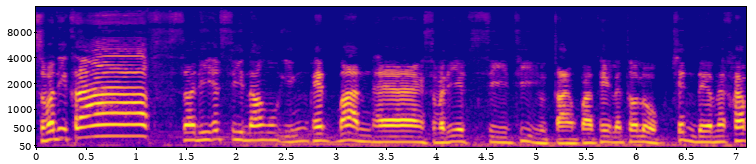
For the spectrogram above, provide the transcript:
สวัสดีครับ สวัสดี FC น้องอุ้งอิงเพชรบ้านแพง สวัสดี FC ที่อยู่ต่างประเทศและทั่วโลกเช่นเดิมนะครับ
